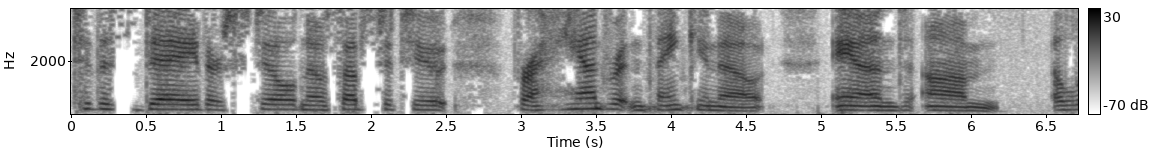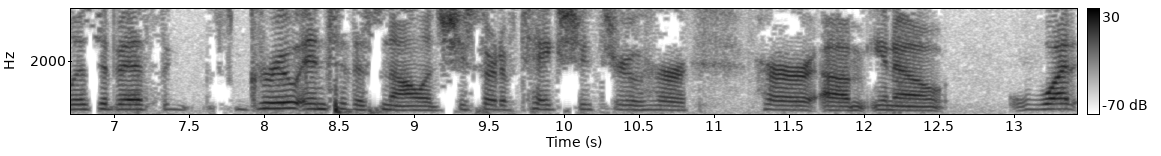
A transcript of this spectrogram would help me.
to this day, there's still no substitute for a handwritten thank you note. And um, Elizabeth grew into this knowledge. She sort of takes you through her, her, um, you know, what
